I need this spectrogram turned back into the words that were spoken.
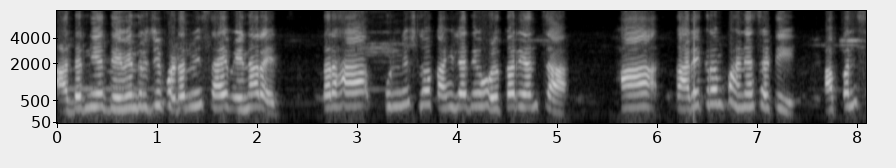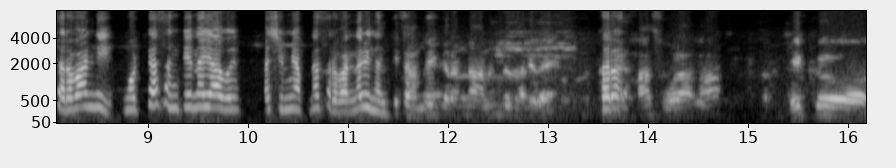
आदरणीय देवेंद्रजी फडणवीस साहेब येणार आहेत. तर हा पुण्यश्लोक अहिल्यादेवी होळकर यांचा हा कार्यक्रम पाहण्यासाठी आपण सर्वांनी मोठ्या संख्येनं यावे. अशी मी आपल्या सर्वांना विनंती करते. सांगलीकरांना आनंद झालेला आहे. खरं- आणि हा सोहळा हा एक अं,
